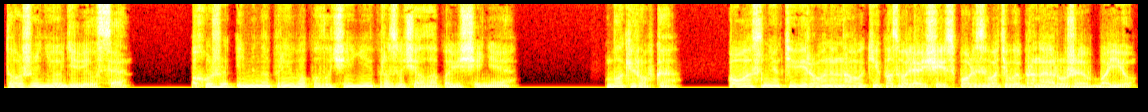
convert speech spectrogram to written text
тоже не удивился. Похоже, именно при его получении прозвучало оповещение. «Блокировка. У вас не активированы навыки, позволяющие использовать выбранное оружие в бою.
